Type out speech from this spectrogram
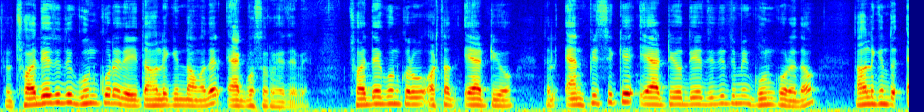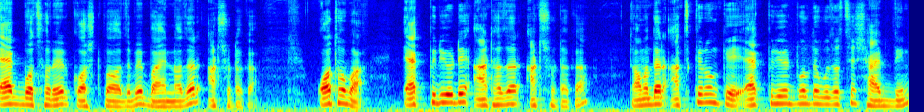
তাহলে ছয় দিয়ে যদি গুণ করে দেই, তাহলে কিন্তু আমাদের এক বছর হয়ে যাবে। ছয় দিয়ে গুণ করব, অর্থাৎ এআরটিও তাহলে এনপিসিকে এআরটিও দিয়ে যদি তুমি গুণ করে দাও, তাহলে কিন্তু এক বছরের কস্ট পাওয়া যাবে বায়ান্ন টাকা। অথবা এক পিরিয়ডে আট হাজার আটশো টাকা তো আমাদের আজকের অঙ্কে এক পিরিয়ড বলতে বোঝাচ্ছে ষাট দিন,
